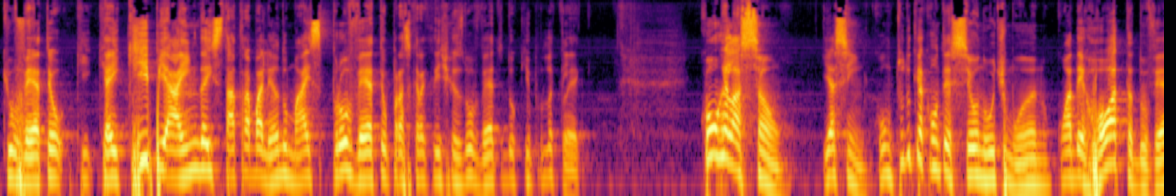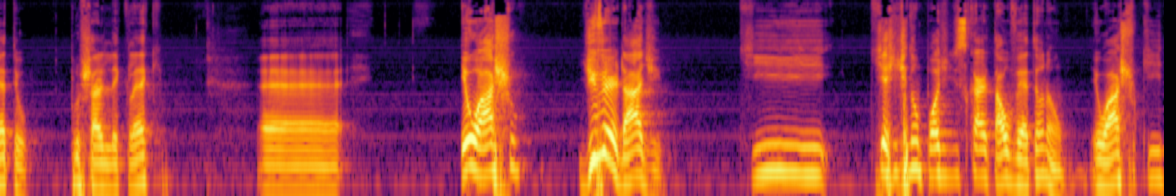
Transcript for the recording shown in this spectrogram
que o Vettel, que, que a equipe ainda está trabalhando mais pro Vettel, para as características do Vettel do que para o Leclerc. Com relação, e assim, com tudo que aconteceu no último ano, com a derrota do Vettel para o Charles Leclerc, é, eu acho, de verdade, que, que a gente não pode descartar o Vettel, não. Eu acho que.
